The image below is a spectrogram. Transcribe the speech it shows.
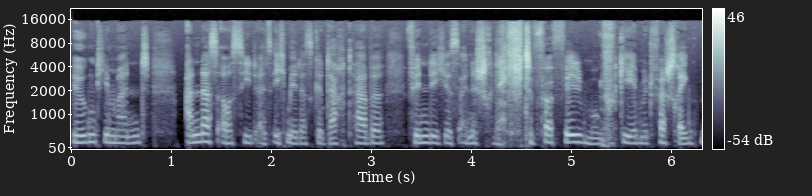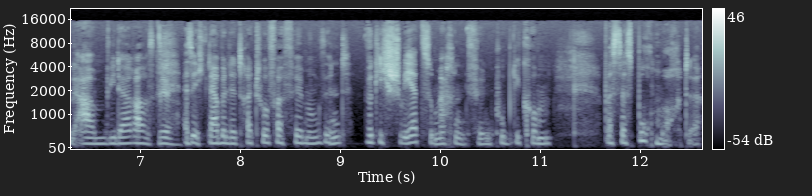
irgendjemand anders aussieht, als ich mir das gedacht habe, finde ich es eine schlechte Verfilmung. Ich gehe mit verschränkten Armen wieder raus. Ja. Also ich glaube, Literaturverfilmungen sind wirklich schwer zu machen für ein Publikum, was das Buch mochte.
